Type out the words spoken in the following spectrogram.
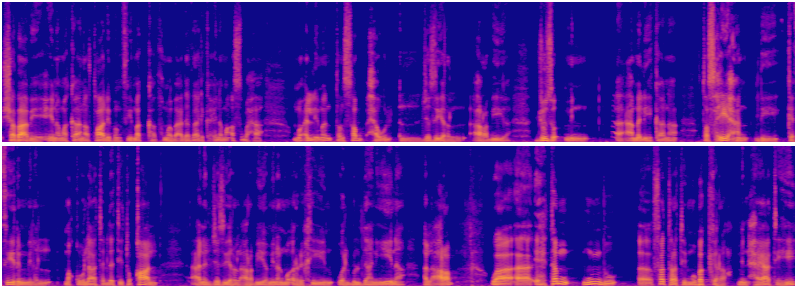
شبابه حينما كان طالبا في مكة ثم بعد ذلك حينما أصبح معلما تنصب حول الجزيرة العربية. جزء من عمله كان تصحيحا لكثير من المقولات التي تقال عن الجزيرة العربية من المؤرخين والبلدانيين العرب واهتم منذ فترة مبكرة من حياته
